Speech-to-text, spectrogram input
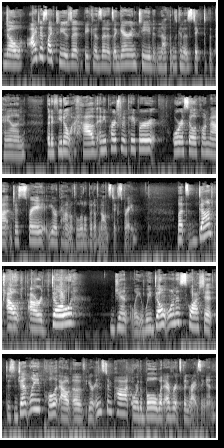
No, I just like to use it because then it's a guaranteed nothing's gonna stick to the pan. But if you don't have any parchment paper, or a silicone mat, just spray your pan with a little bit of nonstick spray. Let's dump out our dough gently. We don't want to squash it. Just gently pull it out of your Instant Pot or the bowl, whatever it's been rising in.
